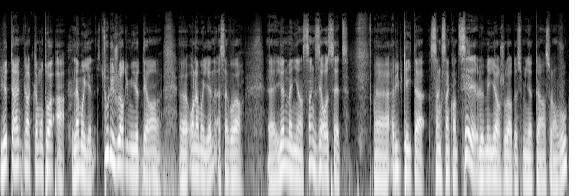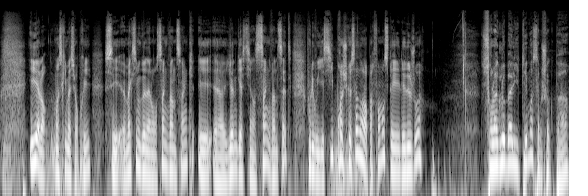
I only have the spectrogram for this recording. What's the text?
Le milieu de terrain clermontois a la moyenne. Tous les joueurs du milieu de terrain euh, ont la moyenne, à savoir euh, Yann Magnin 5,07. Euh, Habib Keita 5,50, c'est le meilleur joueur de ce milieu de terrain selon vous. Et alors, moi ce qui m'a surpris, c'est Maxime Gonalon 5,25 et Yann Gastien 5,27. Vous les voyez si proches que ça dans leur performance, les, les deux joueurs? Sur la globalité, moi ça me choque pas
